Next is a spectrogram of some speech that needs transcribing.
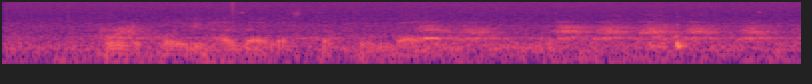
قول قولي هذا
